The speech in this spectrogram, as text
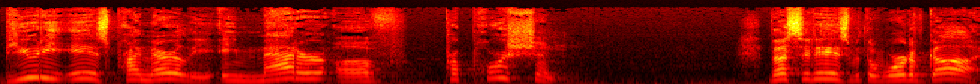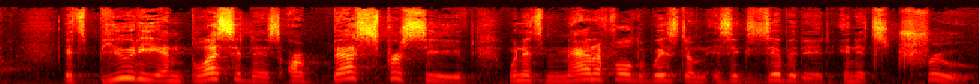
Beauty is primarily a matter of proportion. Thus it is with the Word of God. Its beauty and blessedness are best perceived when its manifold wisdom is exhibited in its true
